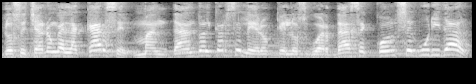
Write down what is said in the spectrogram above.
los echaron a la cárcel, mandando al carcelero que los guardase con seguridad.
